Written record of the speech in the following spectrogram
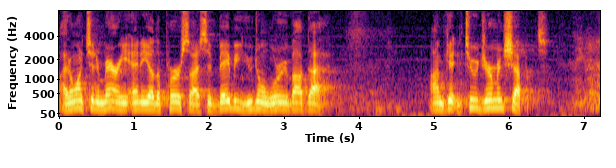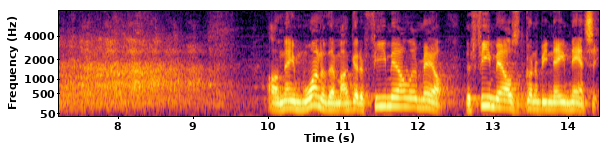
I don't want you to marry any other person. I said, baby, you don't worry about that. I'm getting two German shepherds. I'll name one of them. I'll get a female and a male. The female is going to be named Nancy.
